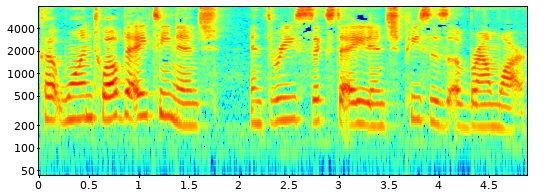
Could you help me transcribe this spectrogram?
Cut one 12 to 18 inch and three 6 to 8 inch pieces of brown wire.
